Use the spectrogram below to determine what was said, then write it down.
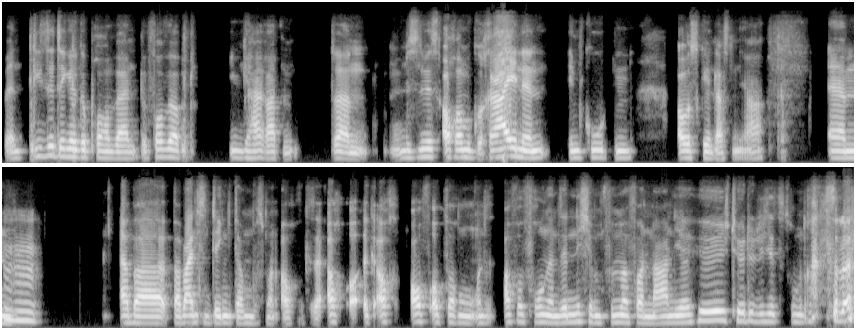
Wenn diese Dinge gebrochen werden, bevor wir überhaupt irgendwie heiraten, dann müssen wir es auch im Reinen, im Guten ausgehen lassen, ja. Ähm, Mhm. Aber bei manchen Dingen, da muss man auch, wie gesagt, auch, auch Aufopferungen und Aufopferungen sind nicht im Film von Narnia, hey, ich töte dich jetzt drum und dran, sondern,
